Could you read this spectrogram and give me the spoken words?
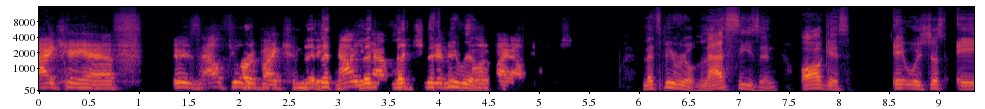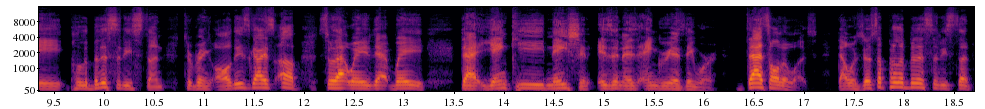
IKF. It was outfielder Or- by committee. let- now you let- have let- legitimate solidified outfielders. let's be real. Last season, August, it was just a publicity stunt to bring all these guys up, so that way, that way, that Yankee Nation isn't as angry as they were. That's all it was. That was just a publicity stunt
